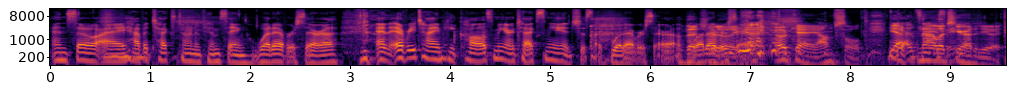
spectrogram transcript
and so I have a text tone of him saying "whatever, Sarah," and every time he calls me or texts me, it's just like "whatever, Sarah," That's whatever, really Sarah. good. Okay, I'm sold. Yeah, it's now let's hear how to do it.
